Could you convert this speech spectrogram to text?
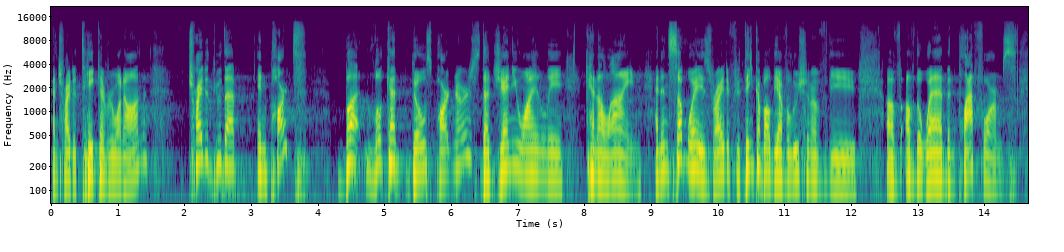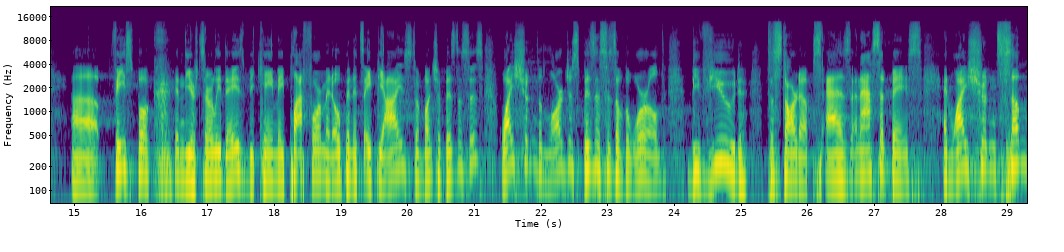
and try to take everyone on. Try to do that in part but look at those partners that genuinely can align. And in some ways, right, if you think about the evolution of the, of, of the web and platforms, uh, Facebook in its early days became a platform and opened its APIs to a bunch of businesses. Why shouldn't the largest businesses of the world be viewed to startups as an asset base? And why shouldn't some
